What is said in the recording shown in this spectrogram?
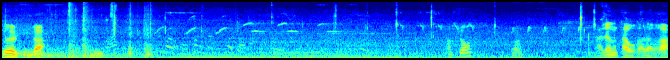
이걸 준다. 음. 학교 어. 자전거 타고 가다가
